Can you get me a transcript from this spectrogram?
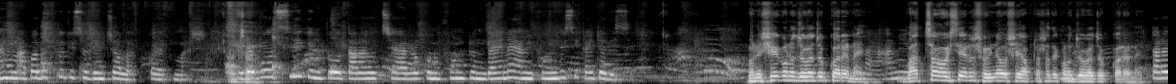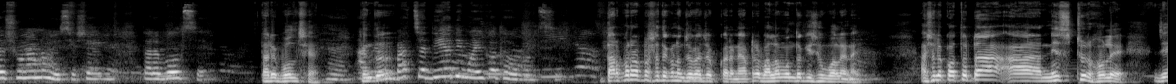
এখন আপাতত কিছুদিন চলা কয়েক মাস। এটা বলছি কিন্তু তারা হচ্ছে আর কোনো ফোন টোন দেয় না আমি ফোন দিছি কাইটা দিছি। মানে সে কোনো যোগাযোগ করে নাই? না, বাচ্চা হয়েছে এটা শুনেও সে আপনার সাথে কোনো যোগাযোগ করে নাই? তারা শোনানো হয়েছে সে তারা বলছে। তারে বলছে? হ্যাঁ কিন্তু বাচ্চা দিয়ে দিব এই কথাও বলছি। তারপর আপনার সাথে কোনো যোগাযোগ করে না আপনার ভালো মন্দ কিছু বলে নাই? আসলে কতটা নিষ্ঠুর হলে যে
